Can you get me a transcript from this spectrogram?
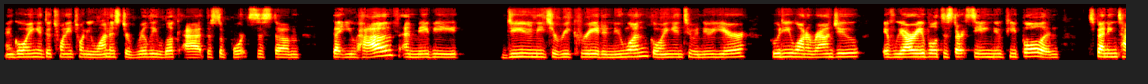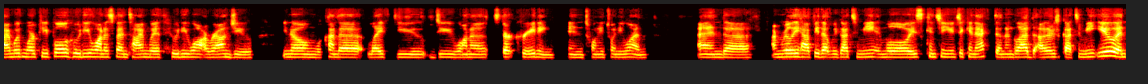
and going into 2021 is to really look at the support system that you have and maybe do you need to recreate a new one going into a new year? Who do you want around you? If we are able to start seeing new people and spending time with more people who do you want to spend time with? Who do you want around you? You know and what kind of life do you do you want to start creating in 2021 and uh, I'm really happy that we got to meet and we'll always continue to connect. And I'm glad that others got to meet you. And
